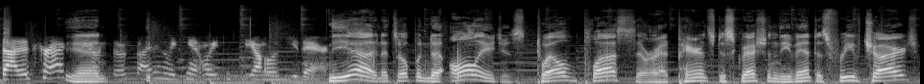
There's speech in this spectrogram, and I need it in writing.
That is correct. And- we are so excited, we can't wait to see all of you there. Yeah, and it's open to all ages, 12 plus, or at parents' discretion. The event is free of charge,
